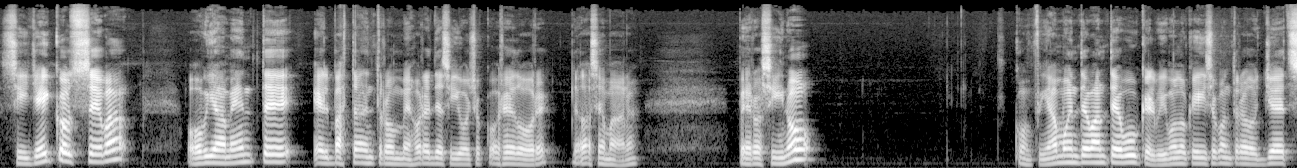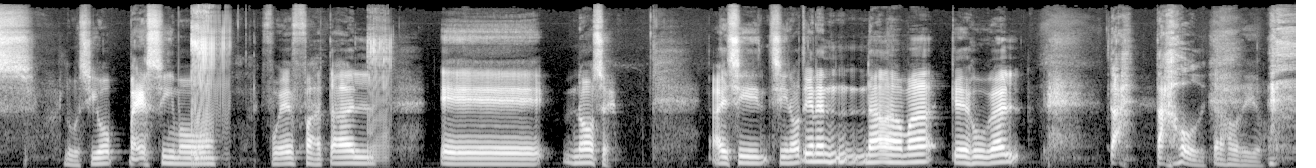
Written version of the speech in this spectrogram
Si Jacobs se va, obviamente él va a estar entre los mejores 18 corredores de la semana. Pero si no, confiamos en Devante Booker. Vimos lo que hizo contra los Jets. Lució pésimo. Fue fatal. Eh, no sé. Ay, si, si no tienen nada más que jugar, Está, está jodido. está jodido.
